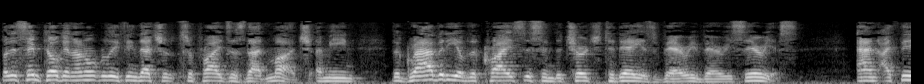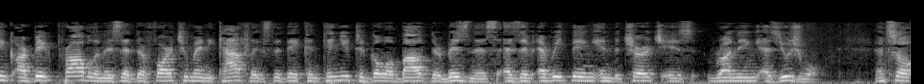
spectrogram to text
By the same token, I don't really think that should surprise us that much. I mean, the gravity of the crisis in the church today is very, very serious. And I think our big problem is that there are far too many Catholics that they continue to go about their business as if everything in the church is running as usual. And so,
